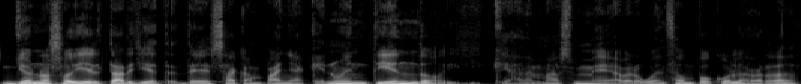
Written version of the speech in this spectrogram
yo no soy el target de esa campaña que no entiendo y que además me avergüenza un poco, la verdad.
